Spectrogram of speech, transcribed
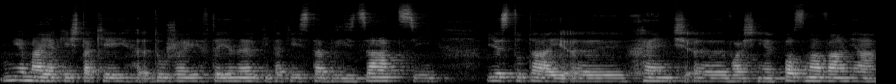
nie ma jakiejś takiej dużej w tej energii, takiej stabilizacji. Jest tutaj e, chęć e, właśnie poznawania,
